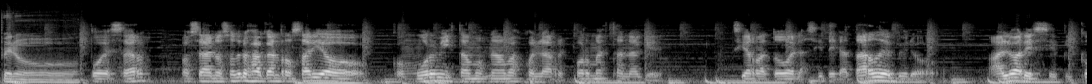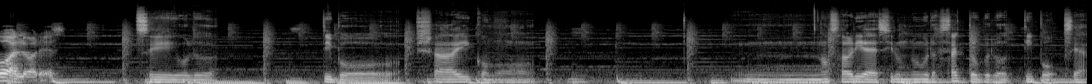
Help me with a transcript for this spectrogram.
Pero. ¿Puede ser? O sea, nosotros acá en Rosario con Murmi estamos nada más con la reforma esta en la que cierra todo a las 7 de la tarde, pero Álvarez se picó Álvarez. Sí, boludo. Tipo, ya hay como. mm, No sabría decir un número exacto, pero tipo, o sea.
